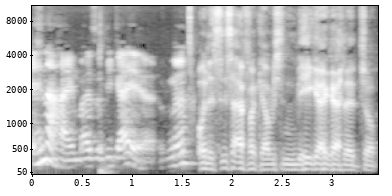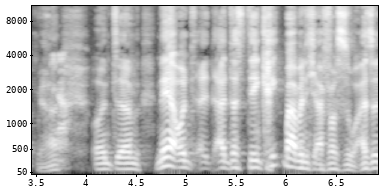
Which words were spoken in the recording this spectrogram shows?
Anaheim. Also wie geil, ne? und es ist einfach, glaube ich, ein mega geiler Job, ja. Ja. Und ähm, naja, und äh, das, den kriegt man aber nicht einfach so. Also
